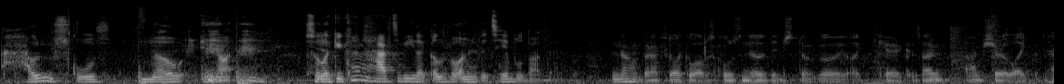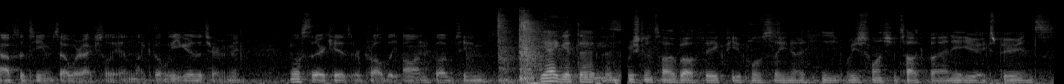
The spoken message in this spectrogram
how do schools know and not? So Yeah. like you kind of have to be like a little under the table about that. No, but I feel like a lot of schools know they just don't really like care because I'm I'm sure like half the teams that were actually in like the league or the tournament, most of their kids are probably on club teams. Yeah, I get that. We're just gonna talk about fake people, so you know, we just want you to talk about any of your experience.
